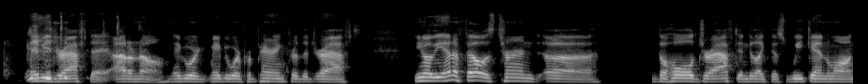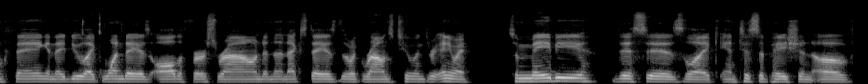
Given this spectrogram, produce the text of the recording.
Maybe draft day. I don't know. Maybe we're maybe we're preparing for the draft. You know the nfl has turned uh the whole draft into like this weekend long thing and they do like one day is all the first round and the next day is the, like rounds two and three. Anyway so maybe this is like anticipation of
